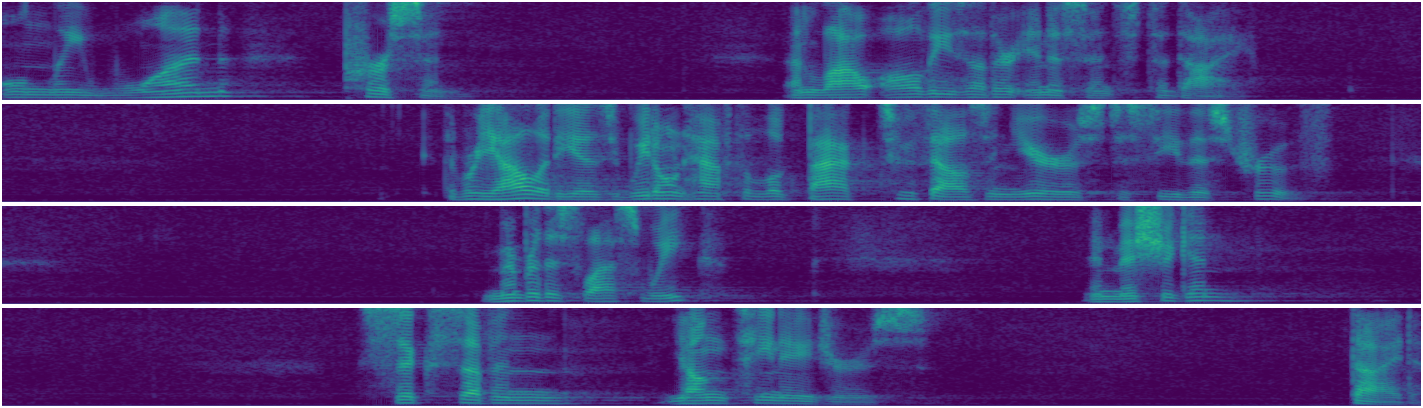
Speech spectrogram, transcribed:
only one person and allow all these other innocents to die? The reality is, we don't have to look back 2,000 years to see this truth. Remember this last week in Michigan? Six, seven young teenagers died.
